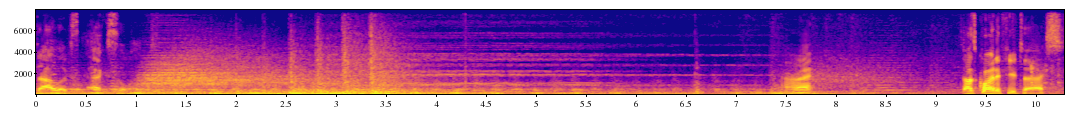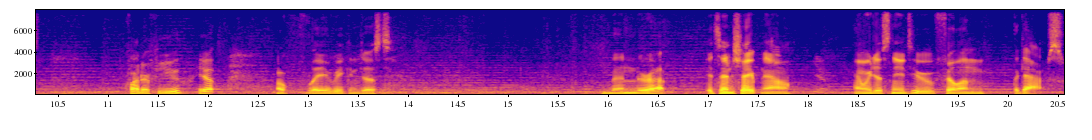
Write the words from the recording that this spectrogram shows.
That looks excellent. All right. That's quite a few tacks. Quite a few, yep. Hopefully we can just bend her up. It's in shape now, and we just need to fill in the gaps.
